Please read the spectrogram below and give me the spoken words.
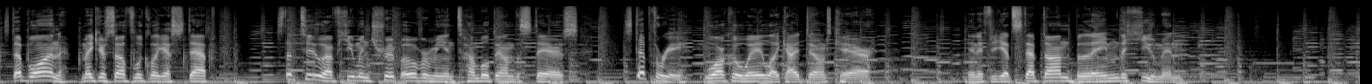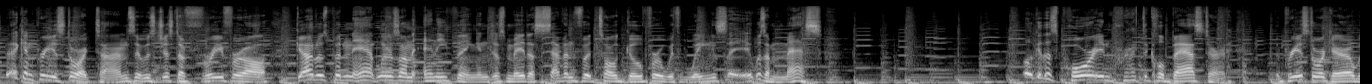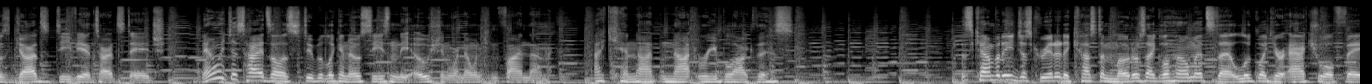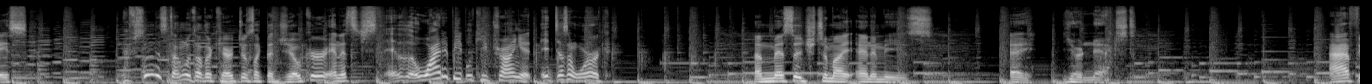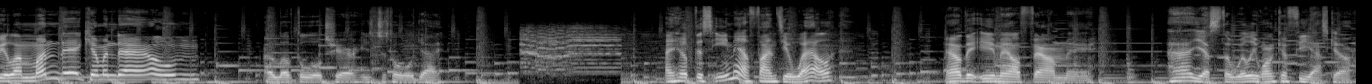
Step 1. Make yourself look like a step. Step 2. Have human trip over me and tumble down the stairs. Step 3. Walk away like I don't care. And if you get stepped on, blame the human. Back in prehistoric times, it was just a free-for-all. God was putting antlers on anything and just made a 7-foot-tall gopher with wings. It was a mess. Look at this poor, impractical bastard. The prehistoric era was God's DeviantArt stage. Now he just hides all his stupid-looking OCs in the ocean where no one can find them. I cannot not reblog this. This company just created a custom motorcycle helmets that look like your actual face. I've seen this done with other characters like the Joker, and it's just, why do people keep trying it? It doesn't work. A message to my enemies. Hey, you're next. I feel a Monday coming down. I love the little chair, he's just a little guy. I hope this email finds you well. How the email found me. Ah, yes, the Willy Wonka fiasco.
